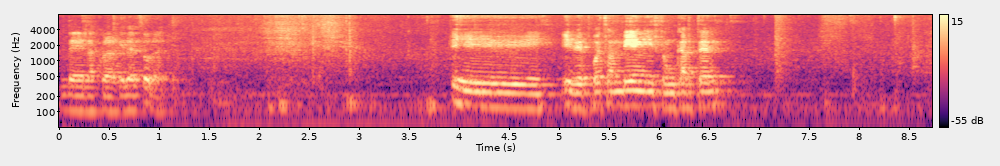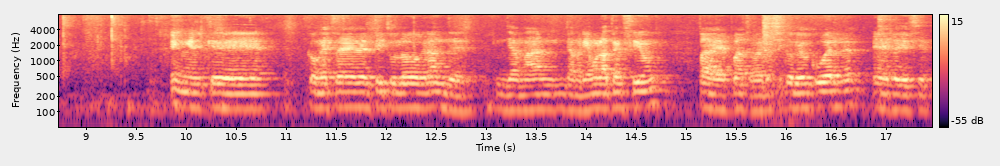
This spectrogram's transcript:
de, de la Escuela de Arquitectura. Y después también hice un cartel en el que con este título grande llaman- llamaríamos la atención para después a través de ese código QR eh,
